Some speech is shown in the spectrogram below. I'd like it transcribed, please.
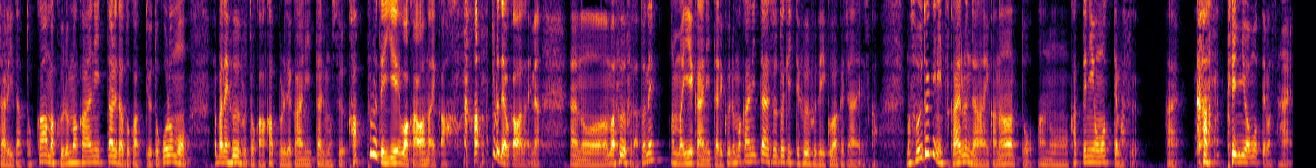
ったりだとか、まあ、車買いに行ったりだとかっていうところも、やっぱね、夫婦とかカップルで買いに行ったりもする。カップルで家は買わないか。カップルでは買わないな。あの、まあ、夫婦だとね、まあ、家買いに行ったり、車買いに行ったりするときって夫婦で行くわけじゃないですか。まあ、そういうときに使えるんじゃないかなと、あの、勝手に思ってます。はい。勝手に思ってます。はい。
